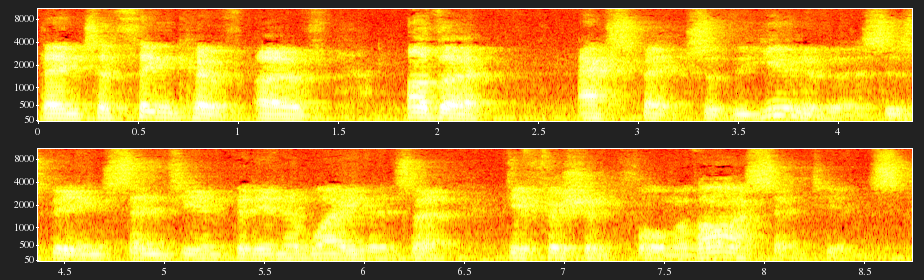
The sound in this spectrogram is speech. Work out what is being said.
then to think of, of other aspects of the universe as being sentient, but in a way that's a deficient form of our sentience,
